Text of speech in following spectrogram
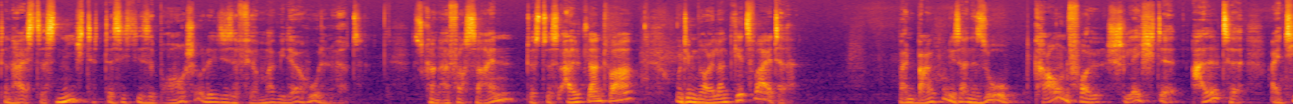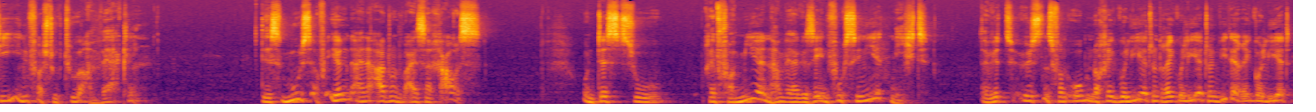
dann heißt das nicht, dass sich diese Branche oder diese Firma wieder erholen wird. Es kann einfach sein, dass das Altland war und im Neuland geht es weiter. Bei Banken ist eine so grauenvoll schlechte, alte IT-Infrastruktur am Werkeln. Das muss auf irgendeine Art und Weise raus. Und das zu reformieren, haben wir ja gesehen, funktioniert nicht. Da wird höchstens von oben noch reguliert und reguliert und wieder reguliert.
